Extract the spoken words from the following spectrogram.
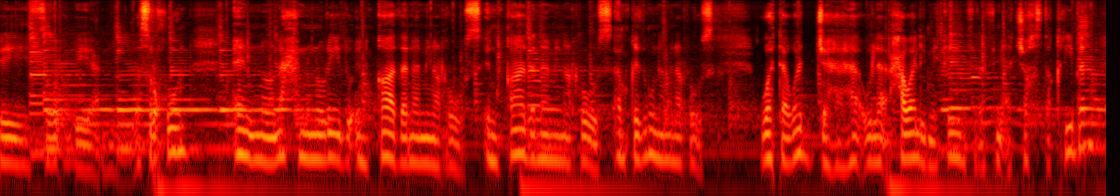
يعني يصرخون أنه نحن نريد إنقاذنا من الروس، إنقاذنا من الروس، أنقذونا من الروس. وتوجه هؤلاء حوالي 200 300 شخص تقريبا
